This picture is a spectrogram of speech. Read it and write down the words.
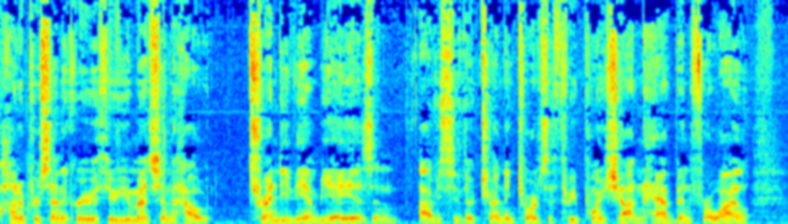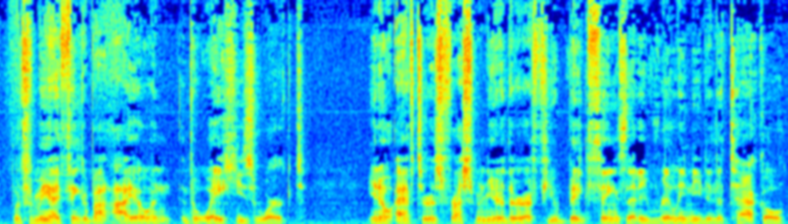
100% agree with you. You mentioned how trendy the NBA is, and obviously they're trending towards the three point shot and have been for a while. But for me, I think about Ayo and the way he's worked. You know, after his freshman year, there are a few big things that he really needed to tackle.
